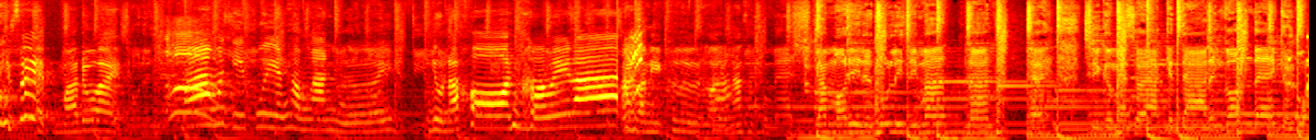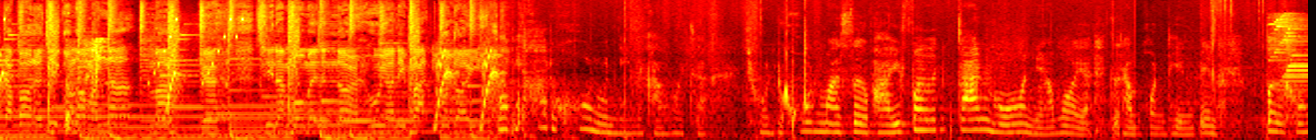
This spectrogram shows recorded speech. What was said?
พิเศษมาด้วย ว่าเมื่อกี้คุยยังทำงานอยู่เลย อยู่นครมาไม่ได้ อ่ะตอนนี้คือเราอยู่หน้าสตู 시간 머리를 굴리지만 난 hey, 지금에서야 깨달은 건데 결국 다 버려지고 너만 남아 yeah. 지난 봄에는 널 우연히 받고 더 이상 สวัสดีค่ะทุกคนวันนี้นะคะพลอยจะชวนทุกคนมาเซอร์ไพรส์เฟิร์นกันเพราะว่าวันนี้พลอยอ่ะจะทำคอนเทนต์เป็น เปิดของ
